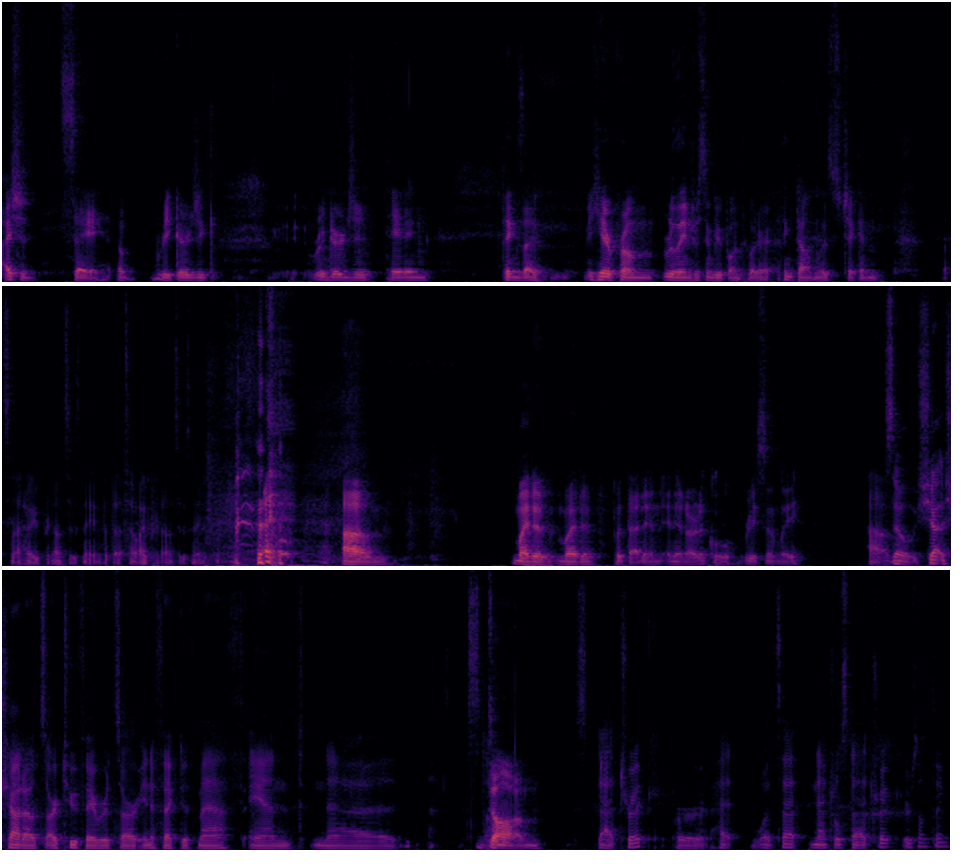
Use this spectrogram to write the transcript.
I should say a regurgi- regurgitating things I hear from really interesting people on Twitter. I think Dom Loose Chicken. That's not how you pronounce his name, but that's how I pronounce his name. um, might have might have put that in in an article recently. Um, So sh- shout outs, our two favorites are ineffective math and uh, stat, Dom. stat trick or he- what's that natural stat trick or something.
